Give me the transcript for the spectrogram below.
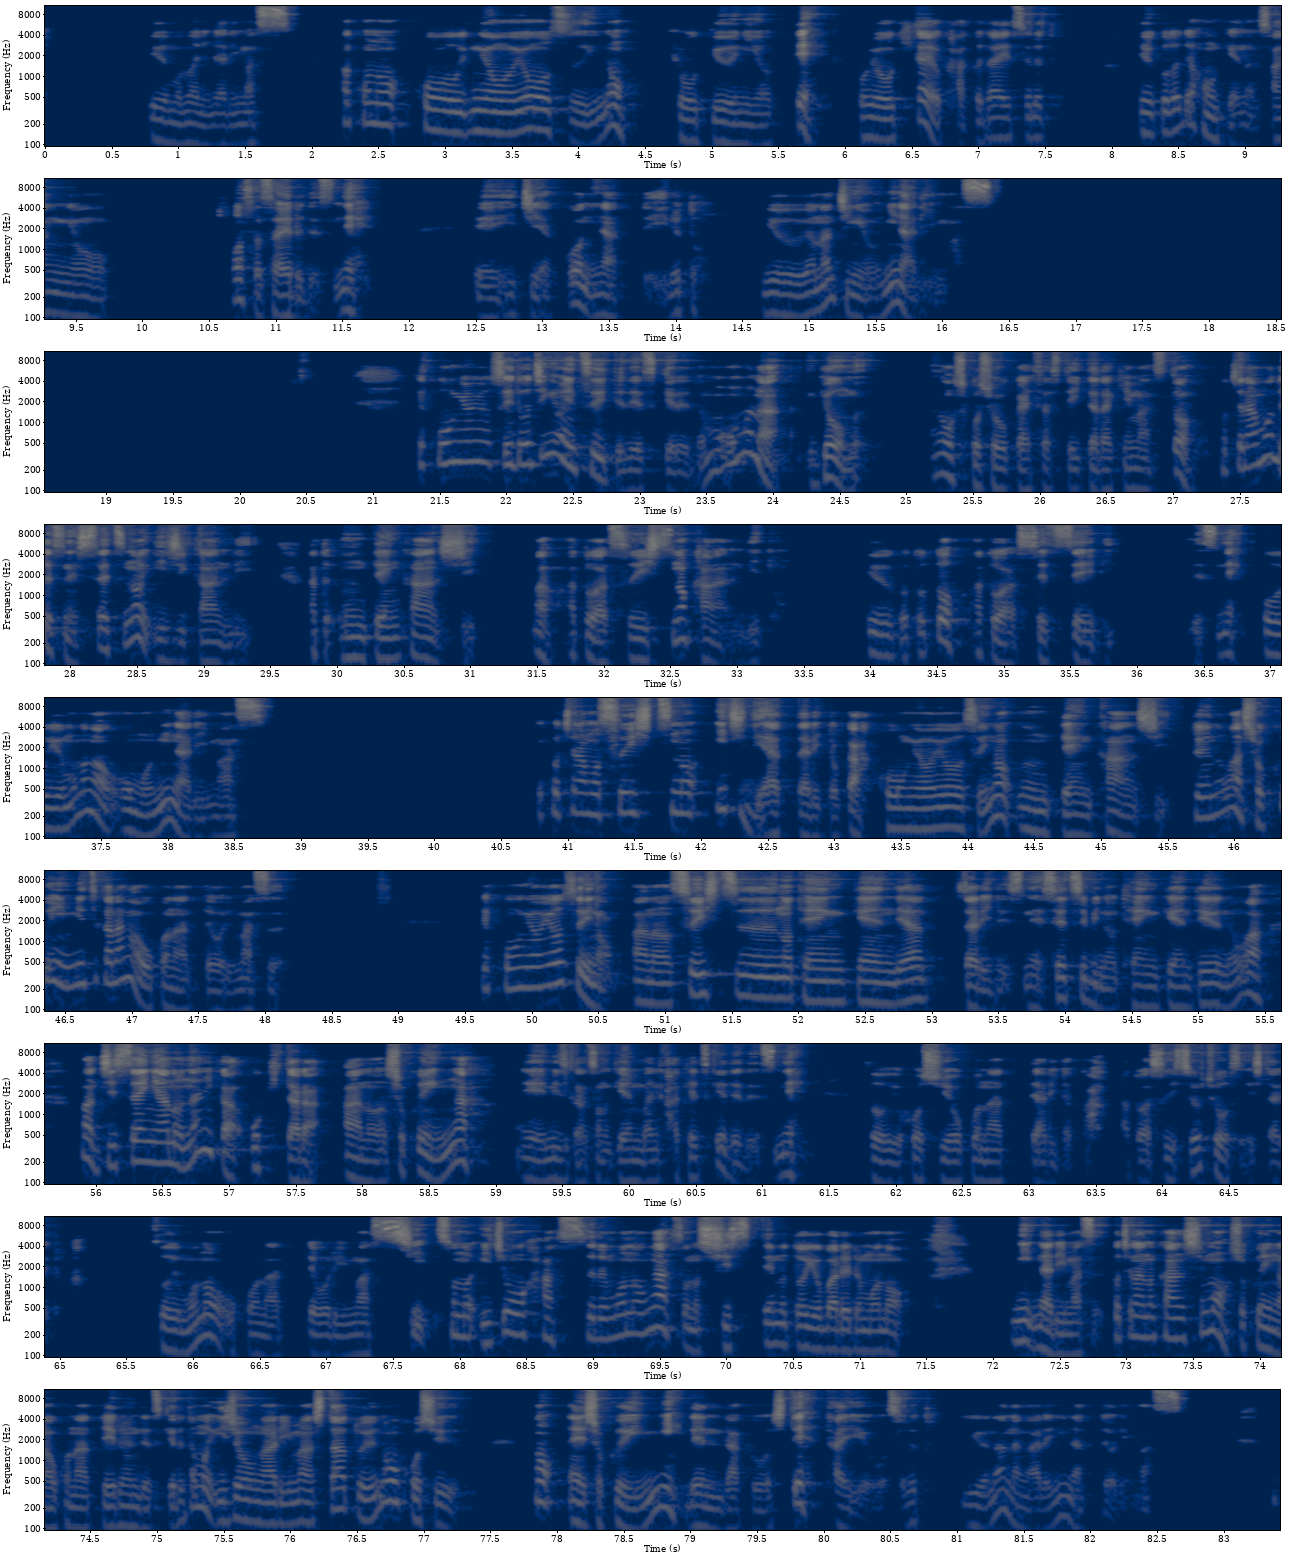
というものになります。まあ、この工業用水の供給によって雇用機会を拡大するということで、本県の産業を支えるですねえ、一役を担っているというような事業になります。で工業用水道事業についてですけれども、主な業務をご紹介させていただきますと、こちらもですね、施設の維持管理、あと運転監視、まあ、あとは水質の管理ということと、あとは施設整備ですね。こういうものが主になります。こちらも水質の維持であったりとか、工業用水の運転監視というのは職員自らが行っております。で工業用水のあの水質の点検であったりですね、設備の点検というのは、まあ、実際にあの何か起きたら、あの職員が、えー、自らその現場に駆けつけてですね、そういう補修を行ったりとか、あとは水質を調整したりとか、そういうものを行っておりますし、その異常を発するものがそのシステムと呼ばれるものになります。こちらの監視も職員が行っているんですけれども、異常がありましたというのを補修の職員に連絡をして対応するというような流れになっております。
